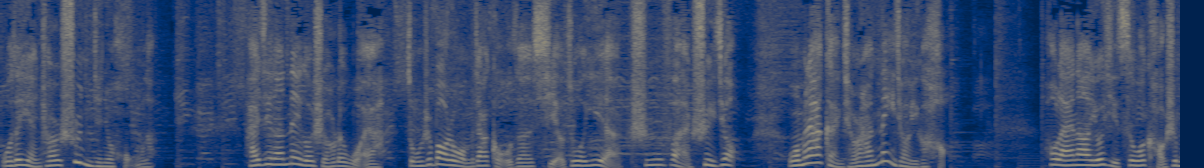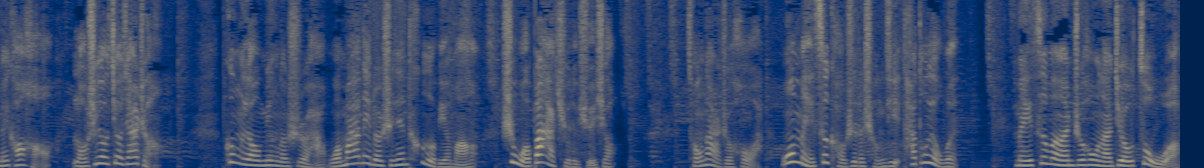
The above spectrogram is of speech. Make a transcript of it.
我的眼圈瞬间就红了。还记得那个时候的我呀，总是抱着我们家狗子写作业、吃饭、睡觉，我们俩感情啊那叫一个好。后来呢，有几次我考试没考好，老师要叫家长。更要命的是啊，我妈那段时间特别忙，是我爸去的学校。从那之后啊，我每次考试的成绩他都要问，每次问完之后呢，就要揍我。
